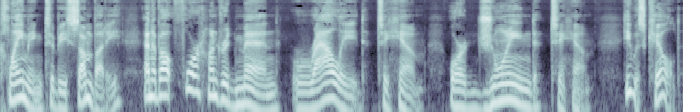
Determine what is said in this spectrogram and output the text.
claiming to be somebody, and about 400 men rallied to him or joined to him. He was killed,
